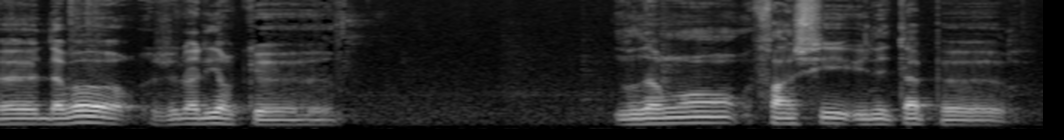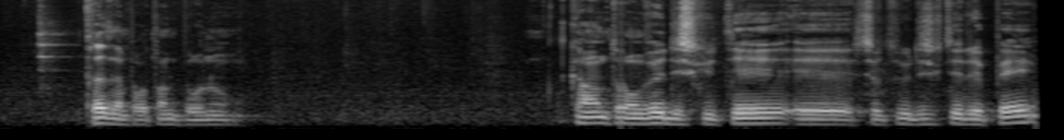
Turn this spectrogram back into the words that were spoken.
Euh, D'abord, je dois dire que nous avons franchi une étape euh, très importante pour nous. Quand on veut discuter, et surtout discuter de paix,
